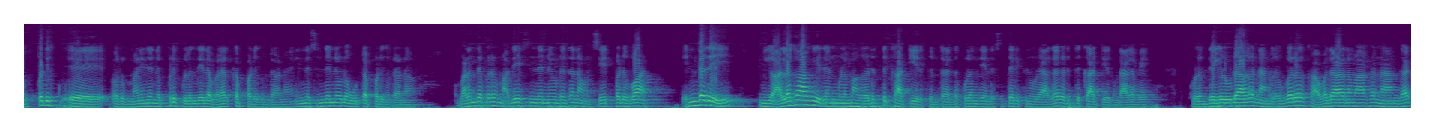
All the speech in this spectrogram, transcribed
எப்படி ஒரு மனிதன் எப்படி குழந்தையில் வளர்க்கப்படுகின்றானோ என்ன சிந்தனையோடு ஊட்டப்படுகின்றானோ வளர்ந்த பிறகு அதே சிந்தனையோடு தான் அவன் செயற்படுவான் என்பதை மிக அழகாக இதன் மூலமாக எடுத்து காட்டியிருக்கின்ற அந்த குழந்தை என்ற சித்தரிப்பினூடாக எடுத்து காட்டியிருக்கின்றாகவே குழந்தைகளூடாக நாங்கள் எவ்வளவு அவதானமாக நாங்கள்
